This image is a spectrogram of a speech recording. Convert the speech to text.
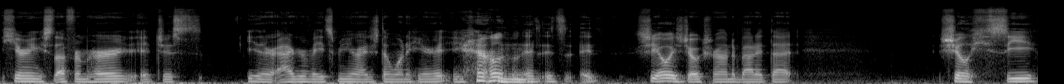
hearing stuff from her, it just either aggravates me or I just don't want to hear it. You know, mm-hmm. it, it's it. She always jokes around about it that she'll see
